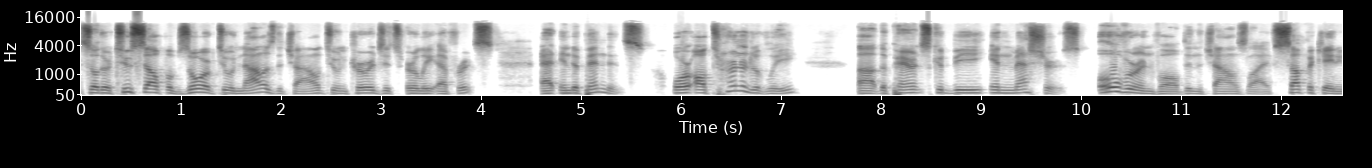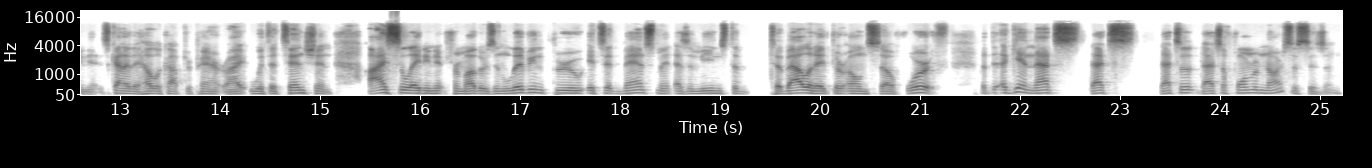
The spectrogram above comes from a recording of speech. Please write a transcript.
So they're too self absorbed to acknowledge the child to encourage its early efforts at independence. Or alternatively, uh, the parents could be in measures, over involved in the child's life, suffocating it. It's kind of the helicopter parent, right? With attention, isolating it from others, and living through its advancement as a means to, to validate their own self worth. But again, that's that's that's a that's a form of narcissism.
